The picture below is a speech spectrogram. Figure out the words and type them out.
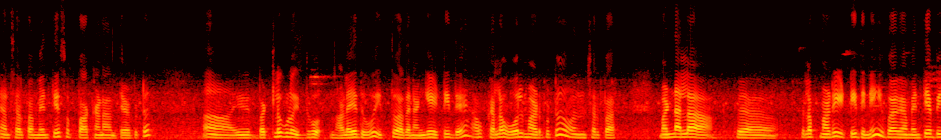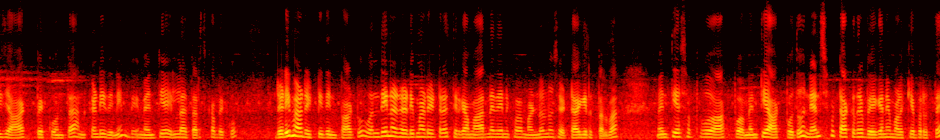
ನಾನು ಸ್ವಲ್ಪ ಮೆಂತ್ಯ ಸೊಪ್ಪು ಹಾಕೋಣ ಅಂತೇಳ್ಬಿಟ್ಟು ಈ ಬಟ್ಲುಗಳು ಇದ್ವು, ಹಳೇದು ಇತ್ತು, ಅದನ್ನು ಹಂಗೆ ಇಟ್ಟಿದ್ದೆ. ಅವಕ್ಕೆಲ್ಲ ಹೋಲ್ ಮಾಡಿಬಿಟ್ಟು ಒಂದು ಸ್ವಲ್ಪ ಮಣ್ಣೆಲ್ಲ ಫಿಲಪ್ ಮಾಡಿ ಇಟ್ಟಿದ್ದೀನಿ. ಇವಾಗ ಮೆಂತ್ಯ ಬೀಜ ಹಾಕಬೇಕು ಅಂತ ಅಂದ್ಕೊಂಡಿದ್ದೀನಿ ಮೆಂತ್ಯ ಇಲ್ಲ ತರಿಸ್ಕೋಬೇಕು. ರೆಡಿ ಮಾಡಿ ಇಟ್ಟಿದ್ದೀನಿ ಪಾಟು. ಒಂದಿನ ರೆಡಿ ಮಾಡಿ ಇಟ್ಟರೆ ತಿರ್ಗಾ ಮಾರನೇ ದಿನಕ್ಕೆ ಮಣ್ಣು ಸೆಟ್ ಆಗಿರುತ್ತಲ್ವ? ಮೆಂತ್ಯ ಸೊಪ್ಪು ಹಾಕ್ಬೋ ಮೆಂತ್ಯ ಹಾಕ್ಬೋದು. ನೆನೆಸ್ಬಿಟ್ಟು ಹಾಕಿದ್ರೆ ಬೇಗನೆ ಮೊಳಕೆ ಬರುತ್ತೆ.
